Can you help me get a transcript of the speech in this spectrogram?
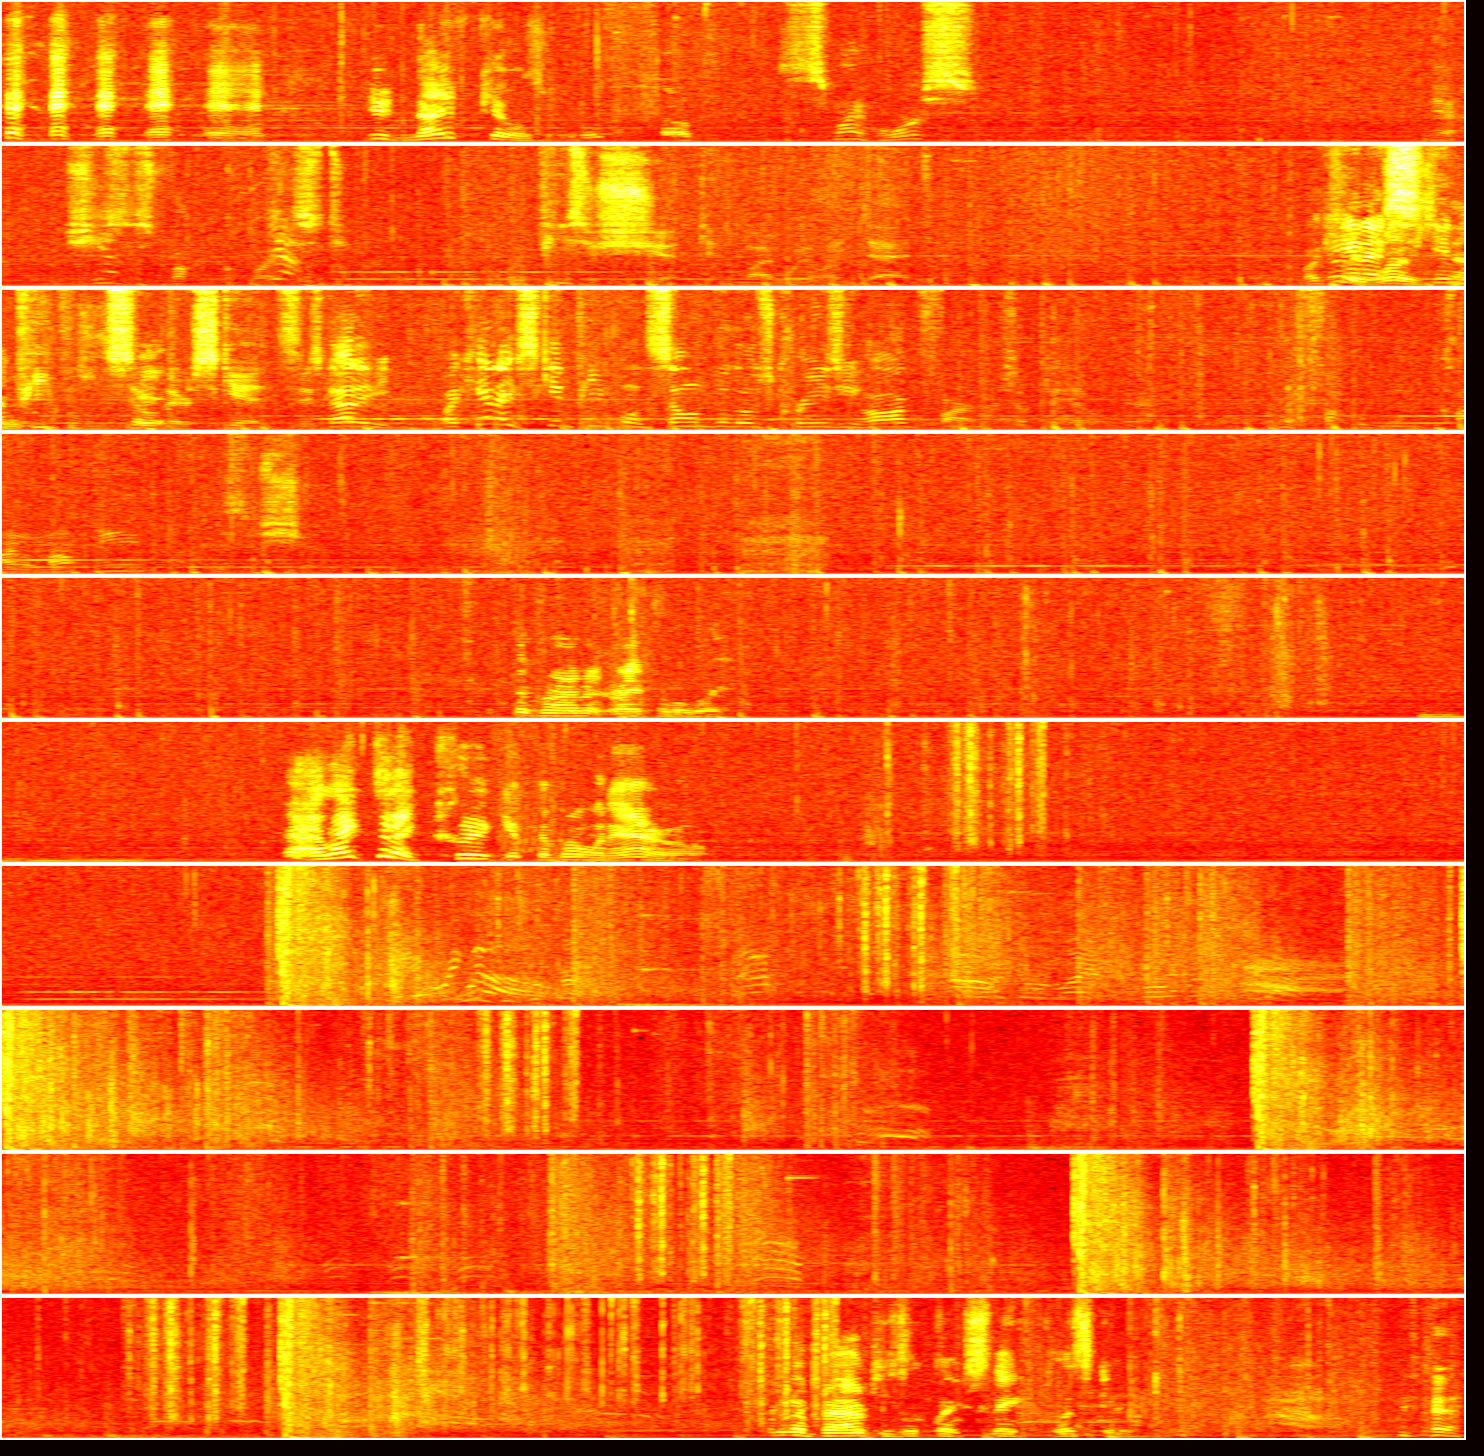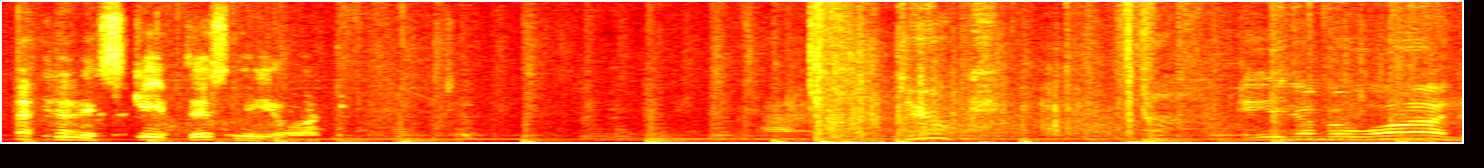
Dude, knife kills wolf. Oh, Is this my horse? Jesus fucking Christ. What a piece of shit getting my way like that. Why can't I skin people and sell their skins? There's gotta be. Why can't I skin people and sell them to those crazy hog farmers up the hill there? What the fuck would them climb a mountain here? This is shit. the varmint rifle away. I liked that I couldn't get the bow and arrow. One of the bounties look like Snake Plissken. He didn't escape this New York. Duke! A number one!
